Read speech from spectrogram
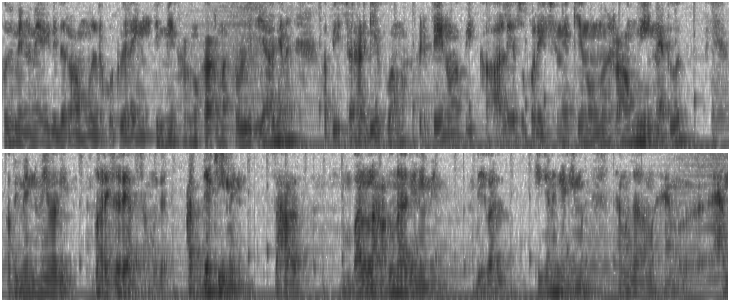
අපි මෙන්න මේ විදරාමුවලට කොටු වෙලයින්න ඉතින් මේ කරුණු කාරණ තොල්වි තියාගෙන අපි ඉස්සරහට ගියපුවාම අපිට පේනවා අපි කාලය සුපරීක්ෂණය කියන ඔන්න රාමුවීන් නැතුව අපි මෙන්න මේ වගේ පරිසරයත් සමඟ අත්දැකීමෙන් සහ බල්ල හඳුනා ගැනීමෙන් දේවල් ඉගෙන ගැනීම හැමදාම හැම හැම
